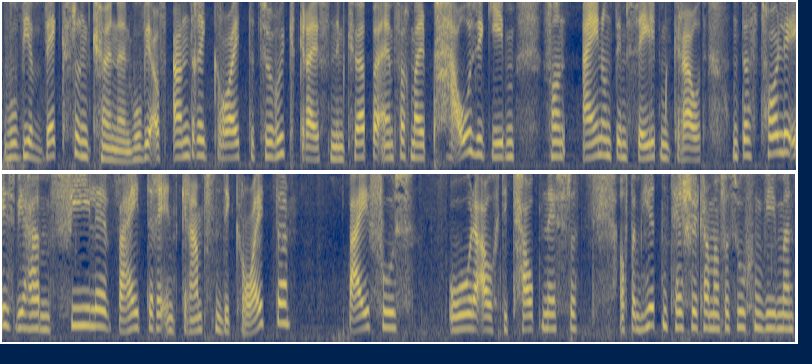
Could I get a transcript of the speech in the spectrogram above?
wo wir wechseln können, wo wir auf andere Kräuter zurückgreifen, dem Körper einfach mal Pause geben von ein und demselben Kraut. Und das Tolle ist, wir haben viele weitere entkrampfende Kräuter. Beifuß, oder auch die Taubnessel. Auch beim Hirtentäschel kann man versuchen, wie man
